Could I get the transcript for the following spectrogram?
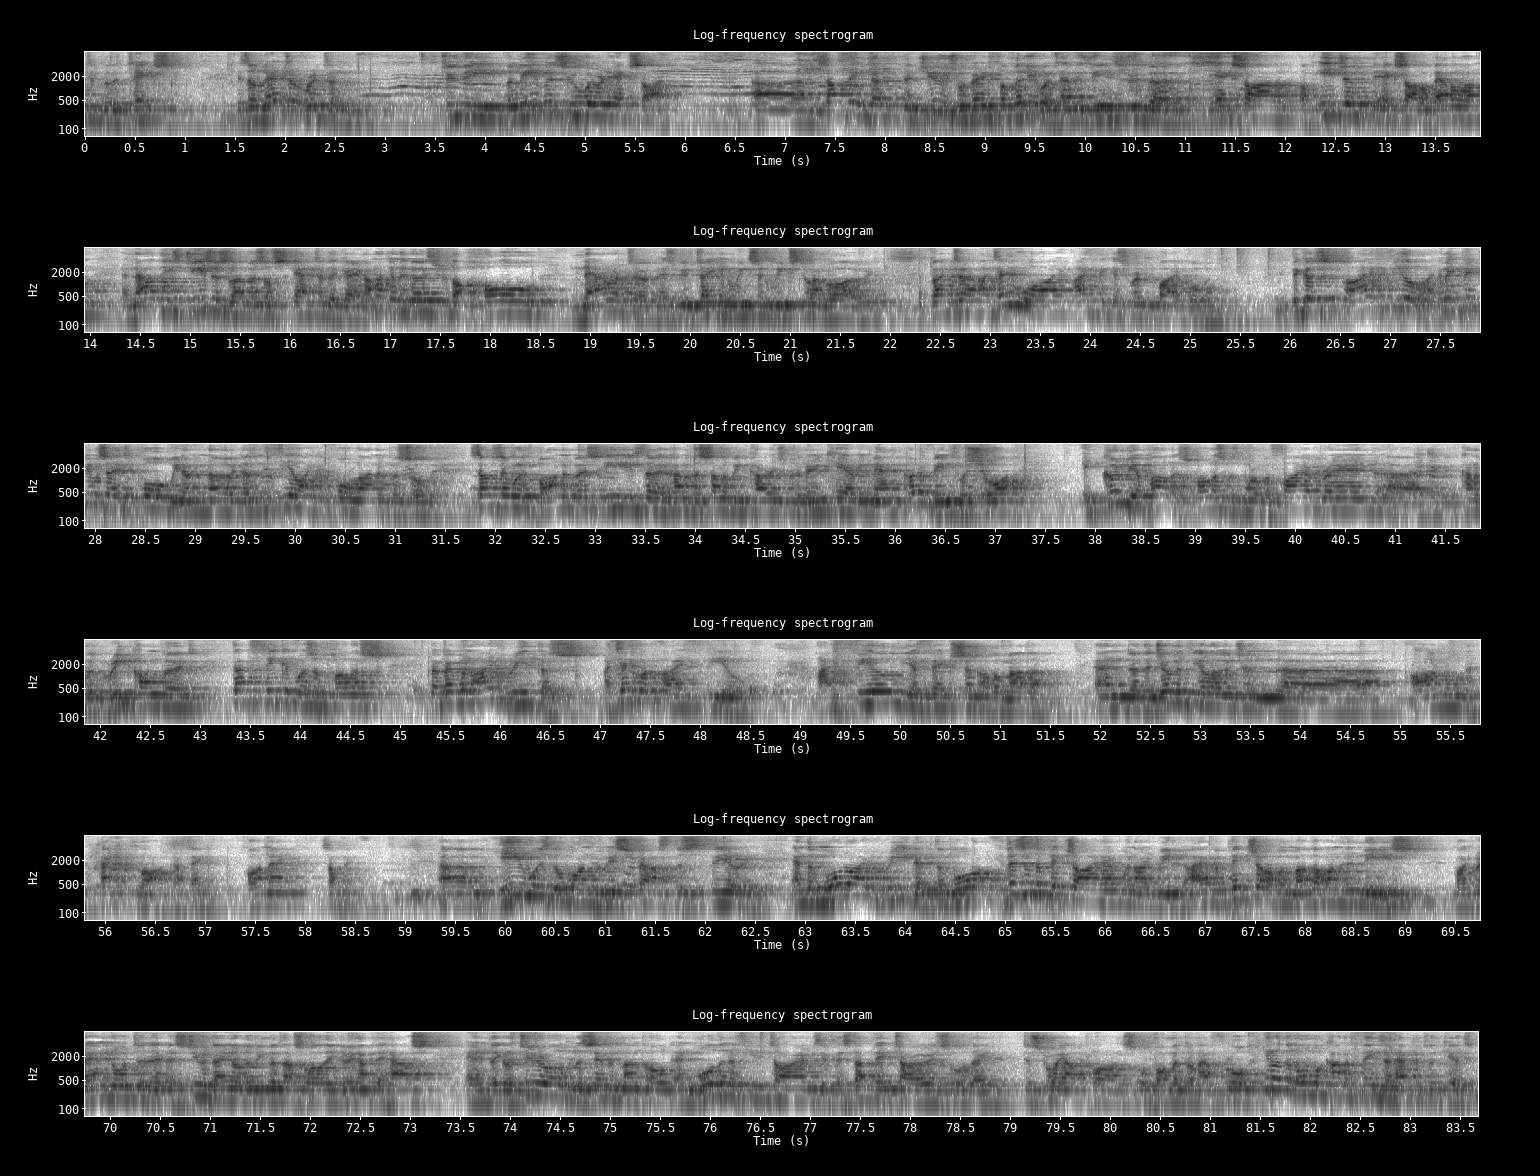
acquainted with the text, is a letter written to the believers who were in exile. Um, something that the Jews were very familiar with, having been through the, the exile of Egypt, the exile of Babylon, and now these Jesus lovers are scattered again. I'm not going to go through the whole narrative as we've taken weeks and weeks to unload, but uh, I tell you why I think it's written by a woman. Because I feel like, I mean, people say it's Paul, we don't know, it doesn't feel like a Pauline epistle. Some say, well, it's Barnabas, he's the kind of the son of encouragement, a very caring man. Could have been for sure. It could be Apollos. Apollos was more of a firebrand, uh, kind of a Greek convert. Don't think it was Apollos. But, but when I read this, I tell you what I feel. I feel the affection of a mother. And uh, the German theologian uh, Arnold Hacknock, I think, Arnack, something. Um, he was the one who espoused this theory. And the more I read it, the more. This is the picture I have when I read it. I have a picture of a mother on her knees. My granddaughter, uh, Stu and Dane, are living with us while they're doing up their house. And they've got a two year old and a seven month old. And more than a few times, if they stub their toes or they destroy our plants or vomit on our floor, you know, the normal kind of things that happens with kids.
